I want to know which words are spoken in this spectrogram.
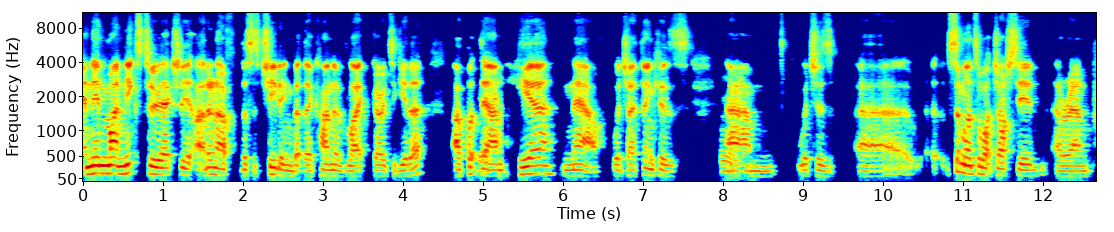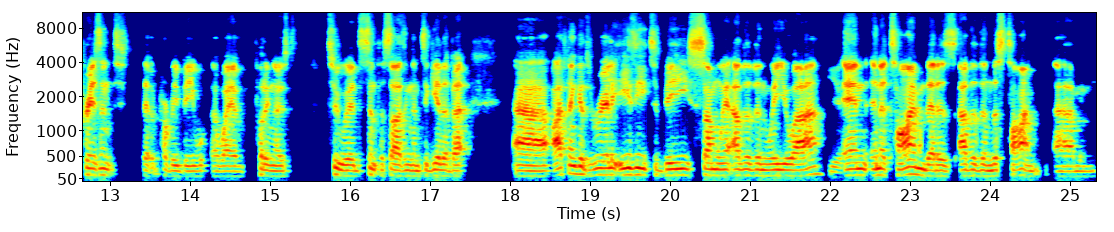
And- then my next two, actually, I don't know if this is cheating, but they kind of like go together. I put Yeah. down here, now, which I think is mm, um, which is uh, similar to what Josh said around present. That would probably be a way of putting those two words, synthesizing them together. But uh, I think it's really easy to be somewhere other than where you are, Yes. and in a time that is other than this time. Um,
